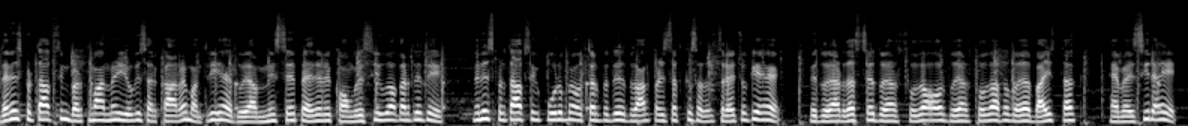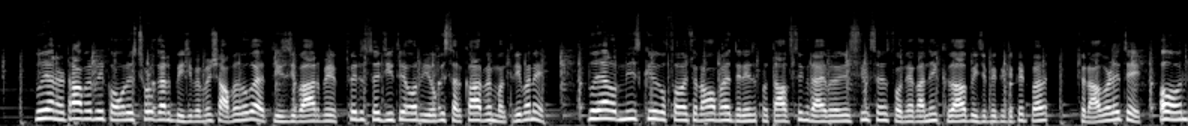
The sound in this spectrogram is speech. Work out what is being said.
दिनेश प्रताप सिंह वर्तमान में योगी सरकार में मंत्री है। दो से पहले वे कांग्रेस ही हुआ करते थे। दिनेश प्रताप सिंह पूर्व में उत्तर प्रदेश विधान परिषद के सदस्य रह चुके हैं। वे 2010 से 2016 और 2016 से 2022 तक एमएलसी रहे। 2018 में भी कांग्रेस छोड़कर बीजेपी में शामिल हो गए। तीसरी बार में फिर से जीते और योगी सरकार में मंत्री बने। 2019 के लोकसभा चुनाव में दिनेश प्रताप सिंह, रायबरेली सीट से सोनिया गांधी के खिलाफ बीजेपी के टिकट पर चुनाव लड़े थे और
